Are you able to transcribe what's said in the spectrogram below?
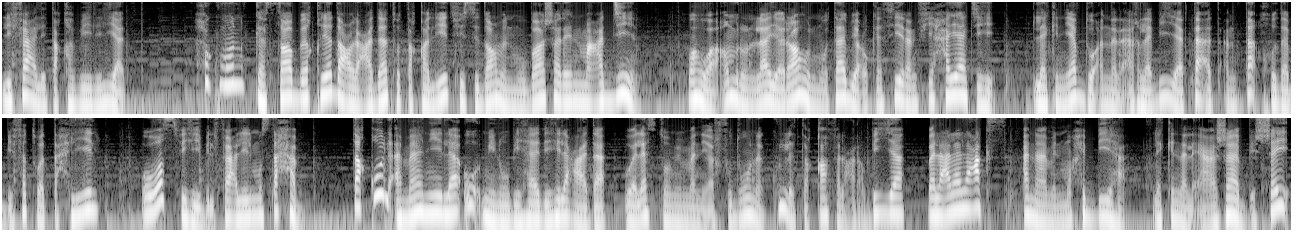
لفعل تقبيل اليد. حكم كالسابق يضع العادات والتقاليد في صدام مباشر مع الدين. وهو أمر لا يراه المتابع كثيرا في حياته لكن يبدو أن الأغلبية ارتأت أن تأخذ بفتوى التحليل ووصفه بالفعل المستحب. تقول أماني لا أؤمن بهذه العادة ولست ممن يرفضون كل الثقافة العربية بل على العكس أنا من محبيها لكن الإعجاب بالشيء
